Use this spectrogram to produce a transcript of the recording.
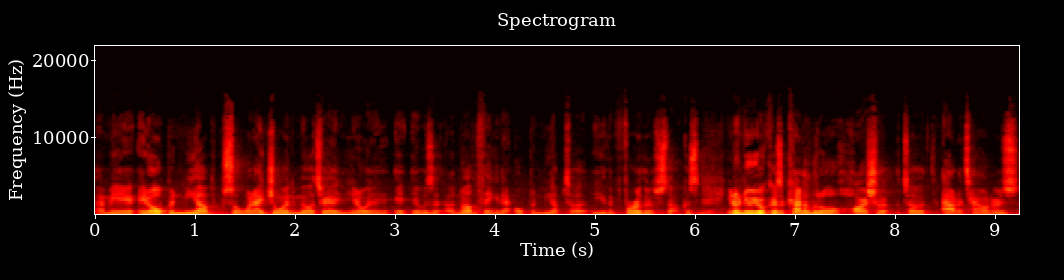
I mean, it, it opened me up. So when I joined the military, you know, it, it, it was another thing that opened me up to even further stuff because Yeah. you know New Yorkers are kind of a little harsh to out of towners.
